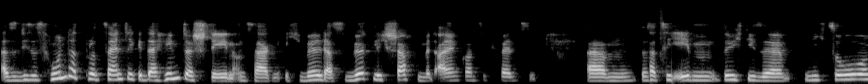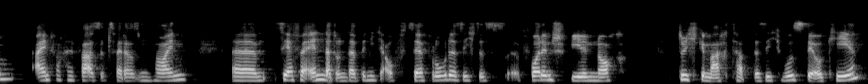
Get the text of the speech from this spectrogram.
Also dieses hundertprozentige dahinterstehen und sagen, ich will das wirklich schaffen mit allen Konsequenzen. Ähm, das hat sich eben durch diese nicht so einfache Phase 2009 ähm, sehr verändert. Und da bin ich auch sehr froh, dass ich das vor dem Spiel noch durchgemacht habe, dass ich wusste, okay,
